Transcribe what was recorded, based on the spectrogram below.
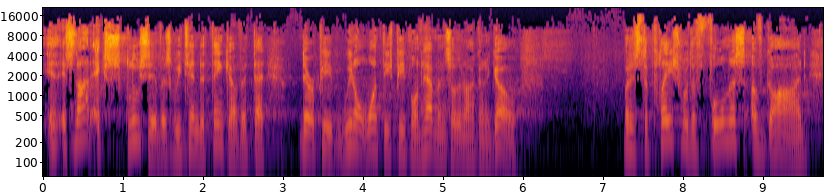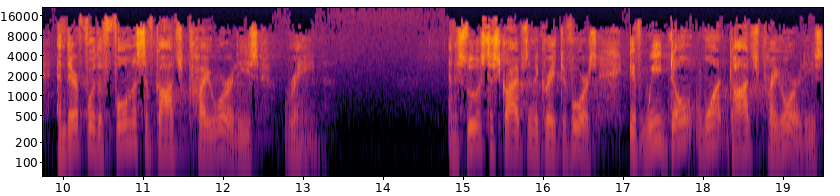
it's not exclusive as we tend to think of it, that there are people, we don't want these people in heaven, so they're not going to go. But it's the place where the fullness of God and therefore the fullness of God's priorities reign. And as Lewis describes in The Great Divorce, if we don't want God's priorities,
